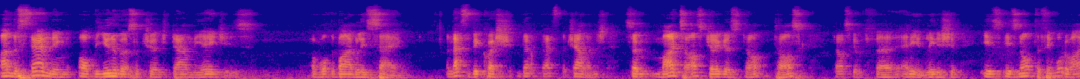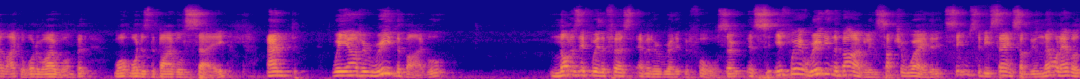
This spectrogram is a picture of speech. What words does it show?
understanding of the universal church down the ages of what the Bible is saying. And that's the big question. That, that's the challenge. So my task, Jago's ta- task, task of uh, any leadership, is, is not to think, what do I like or what do I want, but what, what does the Bible say? And we are to read the Bible not as if we're the first ever to have read it before. So if we're reading the Bible in such a way that it seems to be saying something no one ever,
